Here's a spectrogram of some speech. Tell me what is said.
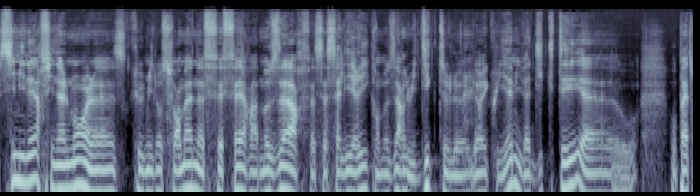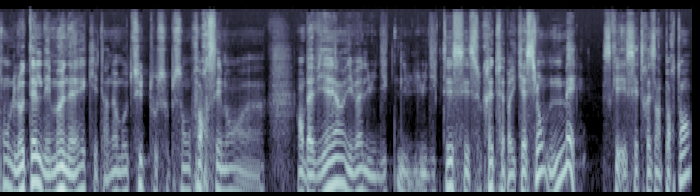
similaire finalement à ce que Milos Forman a fait faire à Mozart face à Salieri quand Mozart lui dicte le, requiem. Il va dicter au, patron de l'Hôtel des Monnaies, qui est un homme au-dessus de tout soupçon, forcément en Bavière. Il va lui, dicter ses secrets de fabrication, mais, et c'est très important,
